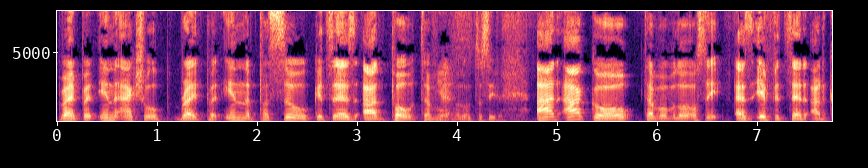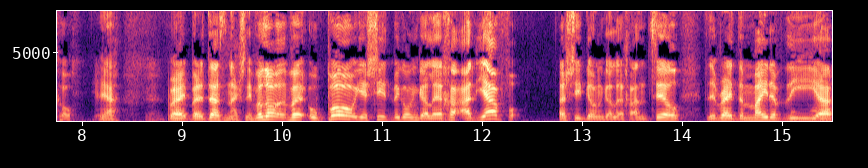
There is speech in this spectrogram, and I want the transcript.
Right, but in the actual right, but in the pasuk it says ad po tavo Yes, velo tosif. Ad ako tavo velo tosif, as if it said ad ko. Yes, Yeah. yeah. right, but it doesn't actually. Velo ve- upo yeshit begon galecha ad yafo. Ashit gon galecha until the right the might of the uh,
